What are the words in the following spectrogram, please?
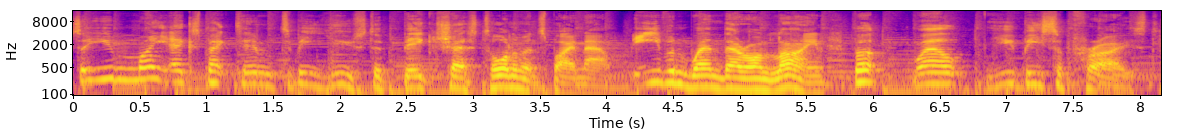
So you might expect him to be used to big chess tournaments by now, even when they're online, but, well, you'd be surprised.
